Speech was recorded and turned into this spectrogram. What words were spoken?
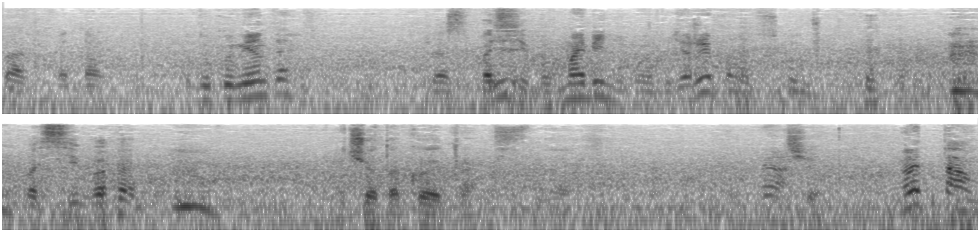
Так, потом. документы. Сейчас, спасибо. Мобильник мой подержи, пожалуйста, секундочку. Спасибо. И что такое-то? Че? Ну это там,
